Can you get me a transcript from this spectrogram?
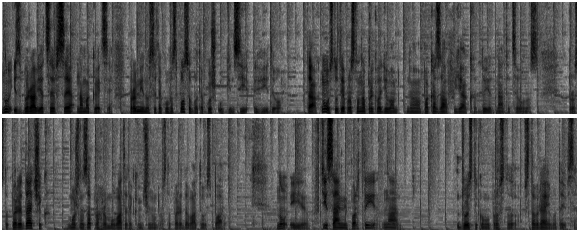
Ну і збирав я це все на макеті. Про мінуси такого способу також у кінці відео. Так, ну ось тут я просто на прикладі вам е, показав, як доєднати це у нас просто передатчик. Можна запрограмувати таким чином, просто передавати ось пару. Ну і в ті самі порти на джойстику ми просто вставляємо та і все.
